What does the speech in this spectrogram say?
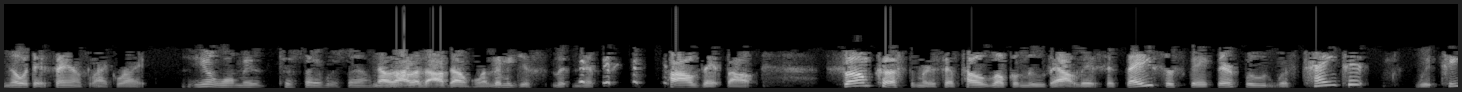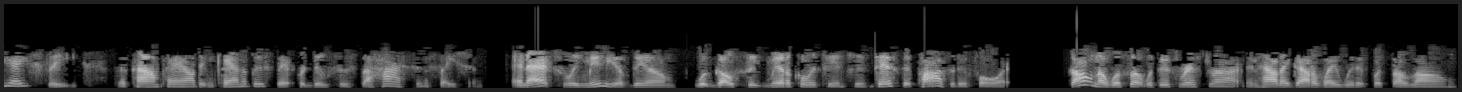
You know what that sounds like, right? You don't want me to say what it sounds no, like. No, I, I don't want. Let me just let, let, pause that thought. Some customers have told local news outlets that they suspect their food was tainted with THC, the compound in cannabis that produces the high sensation. And actually, many of them would go seek medical attention, tested positive for it. So I don't know what's up with this restaurant and how they got away with it for so long,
